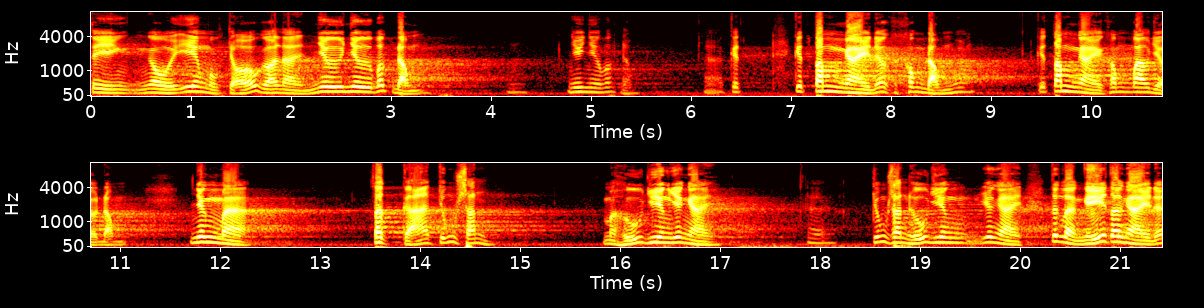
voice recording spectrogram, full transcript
thì ngồi yên một chỗ gọi là như như bất động như như bất động. À, cái cái tâm ngài đó không động cái tâm ngài không bao giờ động. Nhưng mà tất cả chúng sanh mà hữu duyên với ngài à, chúng sanh hữu duyên với ngài tức là nghĩ tới ngài đó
